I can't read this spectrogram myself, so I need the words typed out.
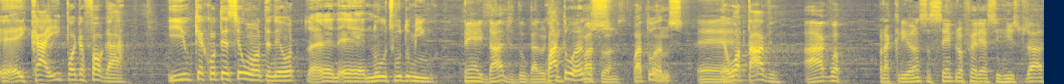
é, e cair, pode afogar. E o que aconteceu ontem, né, é, é, no último domingo tem a idade do garotinho? Quatro anos. Quatro anos. Quatro anos. É, é o Otávio. Água para criança sempre oferece risco. Já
